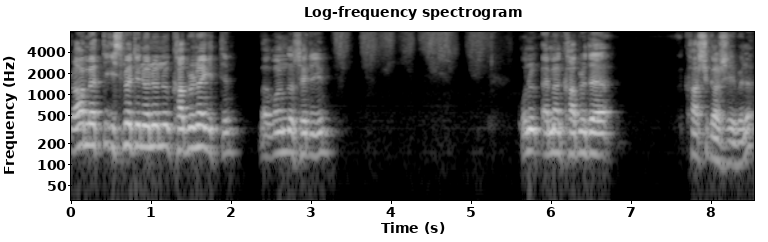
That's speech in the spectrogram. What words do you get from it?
Rahmetli İsmet İnönü'nün kabrine gittim. Bak onu da söyleyeyim. Onun hemen kabri de karşı karşıya böyle.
